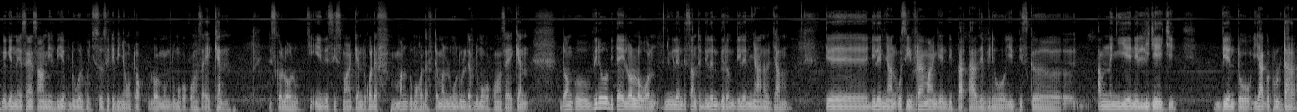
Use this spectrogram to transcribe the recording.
nga génnee cinq cent mille bi yëpp dugal ko ci société bi ñëw ko conseiller kenn puisque loolu ci investissement kenn du ko def? Man du ma ko def te man lu ma dul def du ma ko conseiller kenn. Donc vidéo bi tey loolu la woon. Ñu ngi leen di sant di leen gërëm di leen ñaanal jàmm. Te di leen ñaan aussi vraiment ngeen di partager vidéo yi puisque am nañ yéene liggéey ci bientôt yàggatul dara.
